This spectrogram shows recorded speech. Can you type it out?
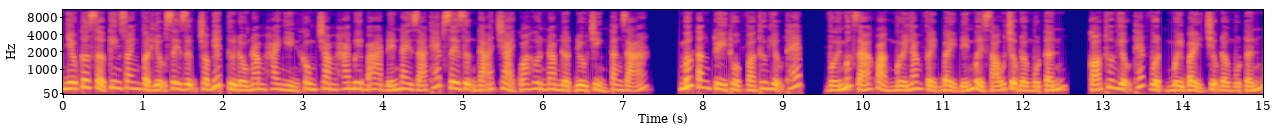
Nhiều cơ sở kinh doanh vật liệu xây dựng cho biết từ đầu năm 2023 đến nay giá thép xây dựng đã trải qua hơn 5 đợt điều chỉnh tăng giá. Mức tăng tùy thuộc vào thương hiệu thép, với mức giá khoảng 15,7 đến 16 triệu đồng một tấn, có thương hiệu thép vượt 17 triệu đồng một tấn.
